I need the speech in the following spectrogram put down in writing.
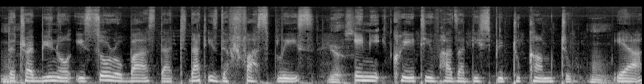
Mm. the tribunal is so robust that that is the first place Yes. any creative has a dispute to come to. Yeah.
